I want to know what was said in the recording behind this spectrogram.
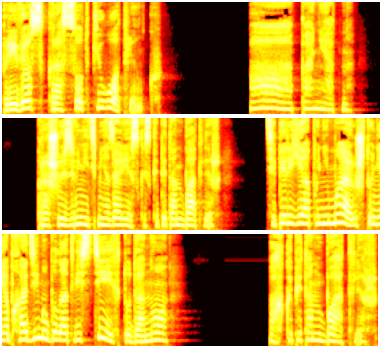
привез к красотке Уотлинг. «А, понятно. Прошу извинить меня за резкость, капитан Батлер. Теперь я понимаю, что необходимо было отвезти их туда, но... Ах, капитан Батлер,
